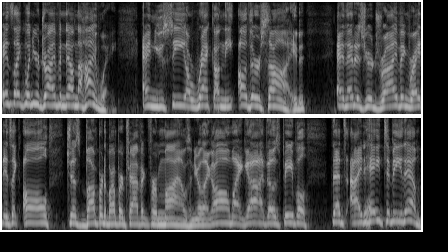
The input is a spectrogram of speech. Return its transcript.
it's like when you're driving down the highway and you see a wreck on the other side. And then as you're driving, right, it's like all just bumper to bumper traffic for miles. And you're like, oh my God, those people, that's, I'd hate to be them.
